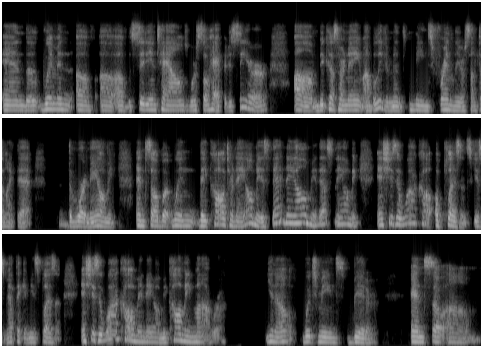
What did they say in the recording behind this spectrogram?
and the women of, uh, of the city and towns were so happy to see her um, because her name, I believe it means, means friendly or something like that the word Naomi. And so, but when they called her Naomi, is that Naomi? That's Naomi. And she said, Why call oh pleasant, excuse me. I think it means pleasant. And she said, Why call me Naomi? Call me Mara you know, which means bitter. And so um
